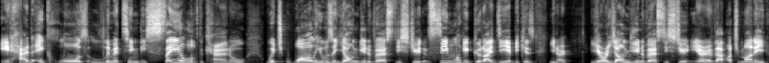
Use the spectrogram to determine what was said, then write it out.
it had a clause limiting the sale of the kernel, which, while he was a young university student, seemed like a good idea because, you know, you're a young university student, you don't have that much money,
